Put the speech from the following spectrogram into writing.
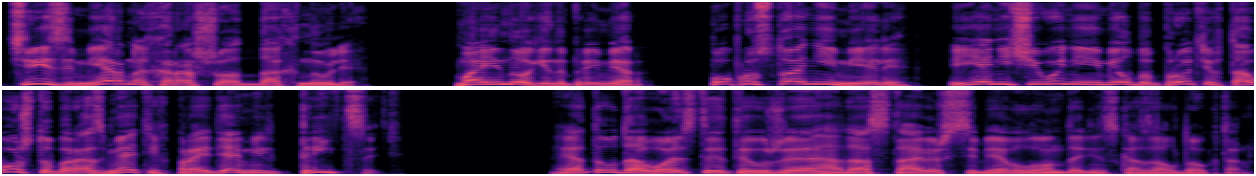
чрезмерно хорошо отдохнули. Мои ноги, например, попросту онемели, и я ничего не имел бы против того, чтобы размять их, пройдя миль 30. «Это удовольствие ты уже доставишь себе в Лондоне», — сказал доктор.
